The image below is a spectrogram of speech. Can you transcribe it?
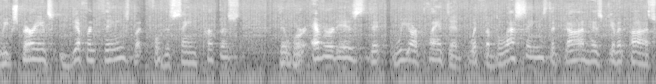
we experience different things, but for the same purpose. That wherever it is that we are planted with the blessings that God has given us,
